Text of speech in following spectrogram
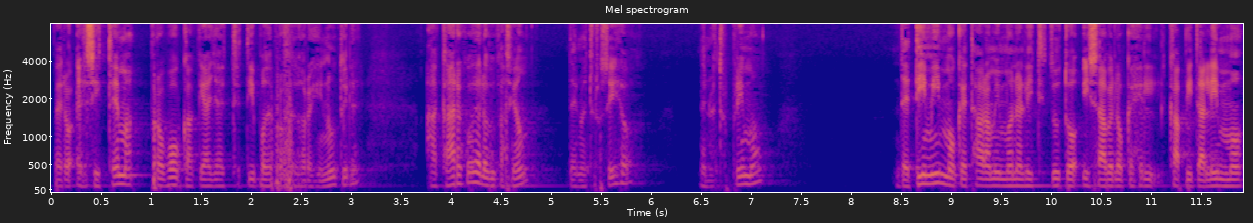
pero el sistema provoca que haya este tipo de profesores inútiles a cargo de la educación de nuestros hijos, de nuestros primos, de ti mismo que está ahora mismo en el instituto y sabe lo que es el capitalismo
